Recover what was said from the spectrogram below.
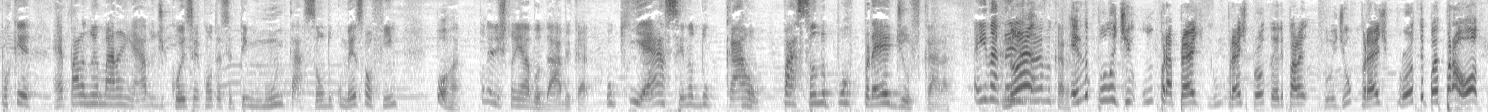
Porque, repara no emaranhado de coisas que acontecem. Tem muita ação do começo ao fim. Porra, quando eles estão em Abu Dhabi, cara, o que é a cena do carro passando por prédios, cara? É inacreditável, Não é- cara. Ele não pula de um, pra prédio, um prédio pro outro, ele para, pula de um prédio pro outro, depois pra outro.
